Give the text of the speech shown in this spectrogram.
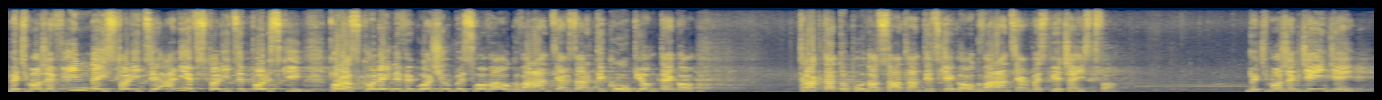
Być może w innej stolicy, a nie w stolicy Polski, po raz kolejny wygłosiłby słowa o gwarancjach z artykułu 5 Traktatu Północnoatlantyckiego, o gwarancjach bezpieczeństwa. Być może gdzie indziej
